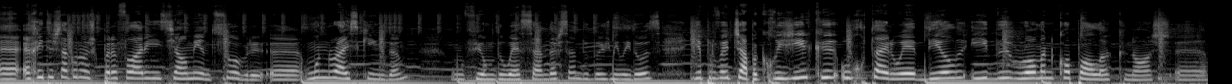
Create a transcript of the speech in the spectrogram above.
Uh, a Rita está connosco para falar inicialmente sobre uh, Moonrise Kingdom, um filme do Wes Anderson de 2012, e aproveito já para corrigir que o roteiro é dele e de Roman Coppola, que nós uh,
